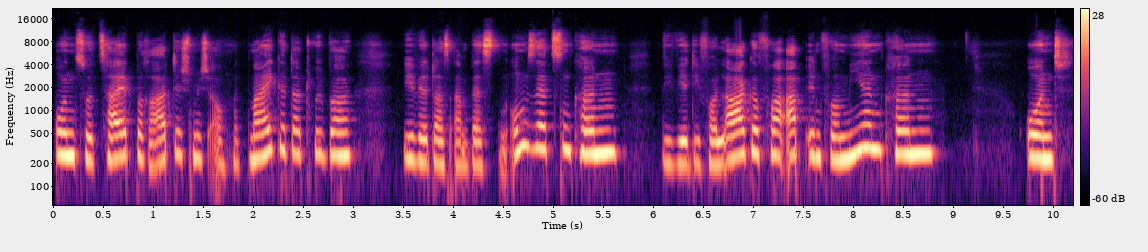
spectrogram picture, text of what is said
und zurzeit berate ich mich auch mit Maike darüber, wie wir das am besten umsetzen können, wie wir die Verlage vorab informieren können. Und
